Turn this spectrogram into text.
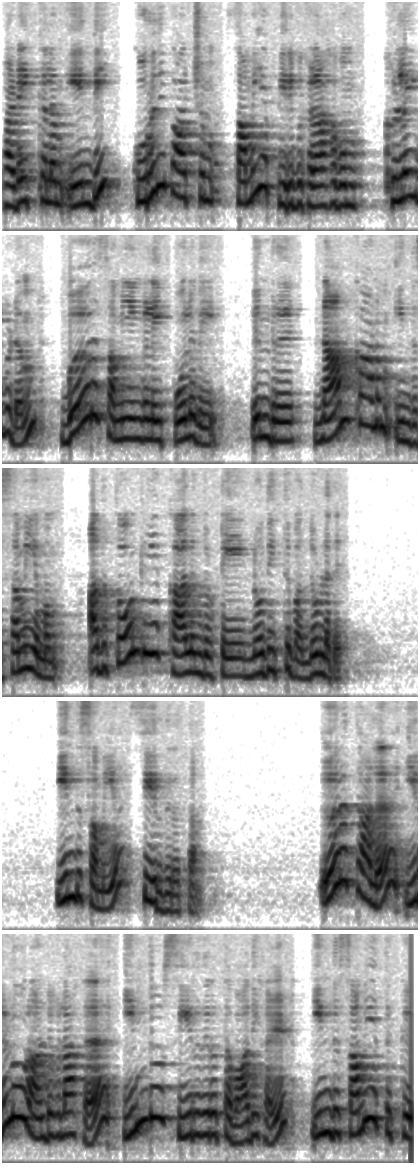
படைக்கலம் ஏந்தி குருதி பாற்றும் சமய பிரிவுகளாகவும் கிளைவிடும் வேறு சமயங்களைப் போலவே இன்று நாம் காணும் இந்த சமயமும் அது தோன்றிய காலந்தொட்டே நொதித்து வந்துள்ளது. இந்து சமய சீர்திருத்தம். ஏறத்தாழ இருநூறு ஆண்டுகளாக இந்து சீர்திருத்தவாதிகள் இந்த சமயத்துக்கு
